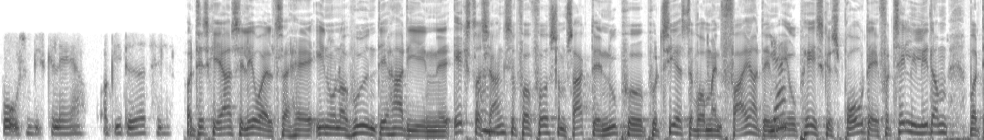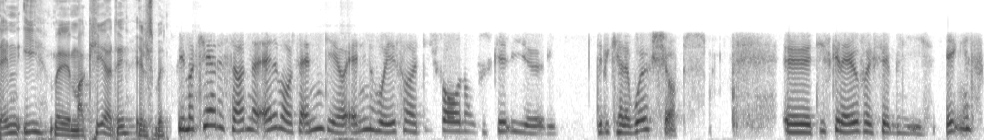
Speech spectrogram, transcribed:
sprog, som vi skal lære og blive bedre til. Og det skal jeres elever altså have ind under huden. Det har de en øh, ekstra chance for at få, som sagt, øh, nu på, på tirsdag, hvor man fejrer den ja. europæiske sprogdag. Fortæl lige lidt om, hvordan I øh, markerer det, Elisabeth. Vi markerer det sådan, at alle vores anden og anden HF'ere, de får nogle forskellige, det vi kalder workshops. De skal lave for eksempel i engelsk,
